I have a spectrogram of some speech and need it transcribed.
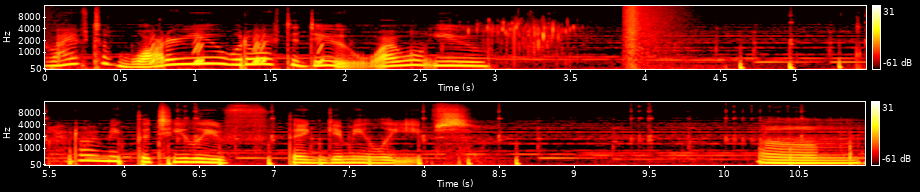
Do I have to water you? What do I have to do? Why won't you? How do I make the tea leaf thing give me leaves? Um.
